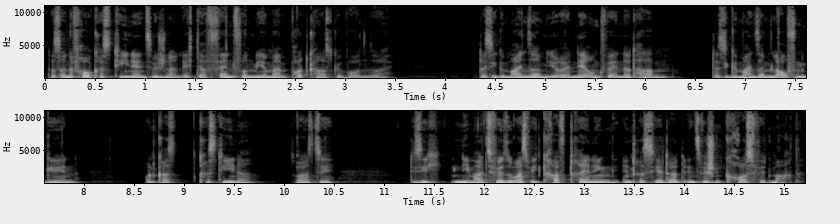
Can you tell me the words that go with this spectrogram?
dass seine Frau Christine inzwischen ein echter Fan von mir in meinem Podcast geworden sei, dass sie gemeinsam ihre Ernährung verändert haben, dass sie gemeinsam laufen gehen und Christine, so heißt sie, die sich niemals für sowas wie Krafttraining interessiert hat, inzwischen CrossFit macht.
